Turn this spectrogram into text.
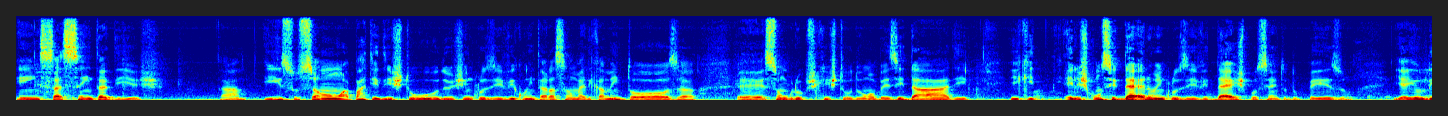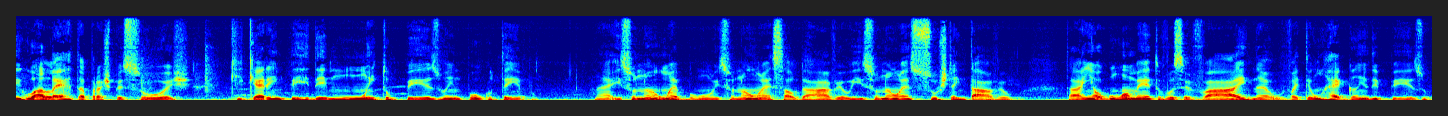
em 60 dias. Tá? Isso são a partir de estudos, inclusive com interação medicamentosa, é, são grupos que estudam obesidade e que eles consideram inclusive 10% do peso. E aí eu ligo alerta para as pessoas que querem perder muito peso em pouco tempo. Né? Isso não é bom, isso não é saudável, isso não é sustentável. Tá? Em algum momento você vai, né, vai ter um reganho de peso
